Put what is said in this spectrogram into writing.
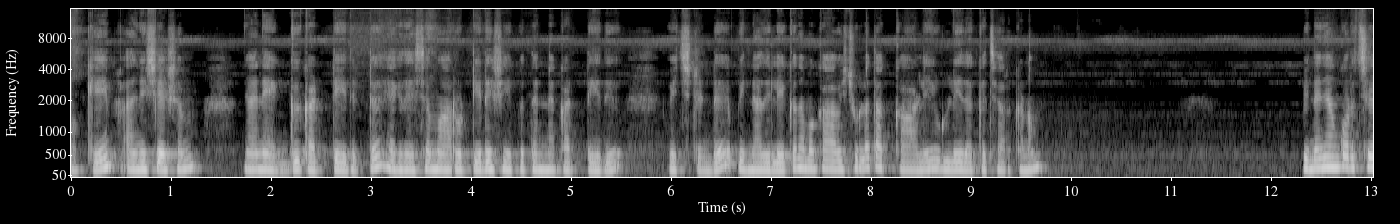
ഓക്കെ. അതിനുശേഷം ഞാൻ എഗ്ഗ് കട്ട് ചെയ്തിട്ട് ഏകദേശം ആ റൊട്ടിയുടെ ഷേപ്പിൽ തന്നെ കട്ട് ചെയ്ത് വെച്ചിട്ടുണ്ട്. പിന്നെ അതിലേക്ക് നമുക്ക് ആവശ്യമുള്ള തക്കാളി ഉള്ളി ഇതൊക്കെ ചേർക്കണം. പിന്നെ ഞാൻ കുറച്ച്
